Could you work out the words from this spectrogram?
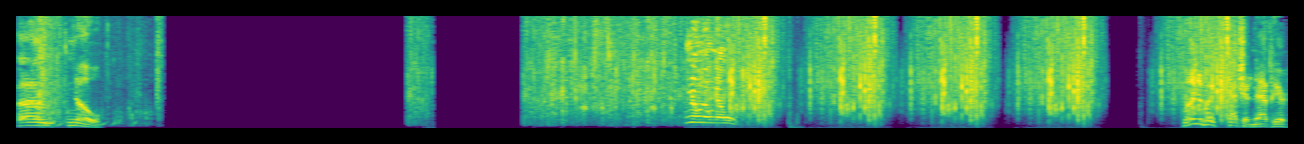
Uh, no. No, no, no! Mind if I catch a nap here?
